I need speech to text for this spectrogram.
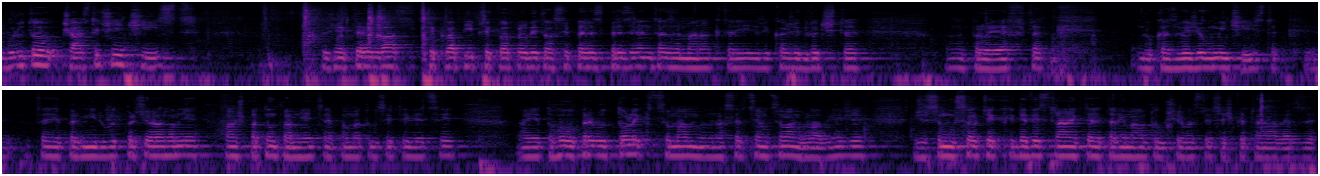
Budu to částečně číst, což některé z vás překvapí, překvapil by to asi prezidenta Zemana, který říkal, že kdo čte projev, tak dokazuje, že umí číst, tak to je první důvod, proč ale hlavně mám špatnou paměť, nepamatuju si ty věci a je toho opravdu tolik, co mám na srdci, co mám v hlavě, že, že jsem musel těch devět stránek, které tady mám, to už je vlastně seškrtaná verze,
